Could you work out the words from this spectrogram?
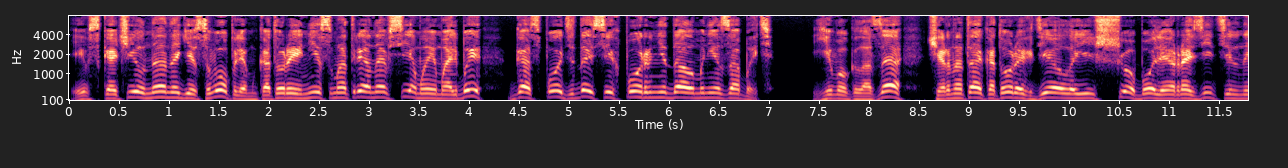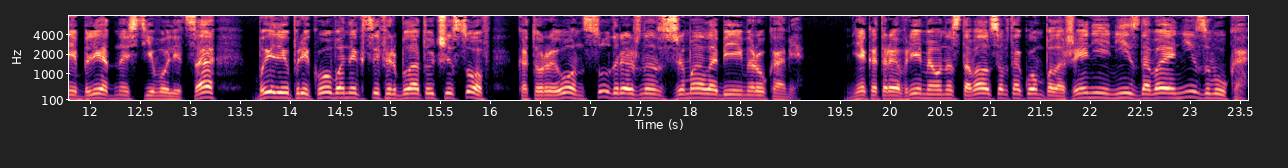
и вскочил на ноги с воплем, который, несмотря на все мои мольбы, Господь до сих пор не дал мне забыть. Его глаза, чернота которых делала еще более разительной бледность его лица, были прикованы к циферблату часов, которые он судорожно сжимал обеими руками. Некоторое время он оставался в таком положении, не издавая ни звука,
